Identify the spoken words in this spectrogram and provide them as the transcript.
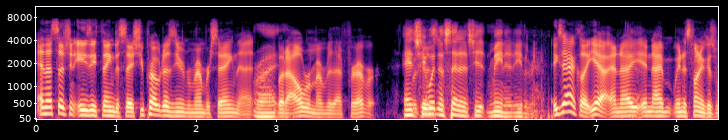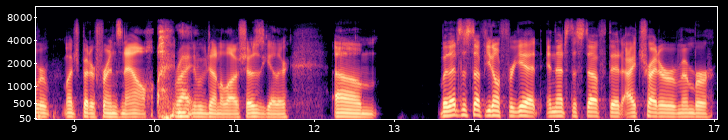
And that's such an easy thing to say. She probably doesn't even remember saying that. Right. But I'll remember that forever. And she wouldn't have said it if she didn't mean it either. Exactly. Yeah, and I and I mean it's funny because we're much better friends now. Right. and we've done a lot of shows together. Um, but that's the stuff you don't forget, and that's the stuff that I try to remember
